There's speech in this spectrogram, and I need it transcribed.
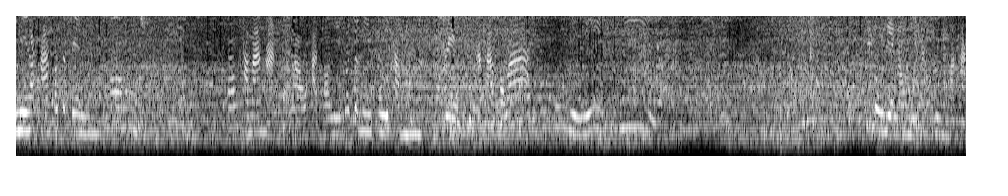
อันนี้นะคะก็จะเป็นห้องห้องทำอาหารของเราค่ะ ตอนนี้ก็จะมีครูทำเบรกอยู่นะคะ เพราะว่าพรุ่งนี้ที่ที่โรงเรียนเรามีประชุมอะค่ะ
